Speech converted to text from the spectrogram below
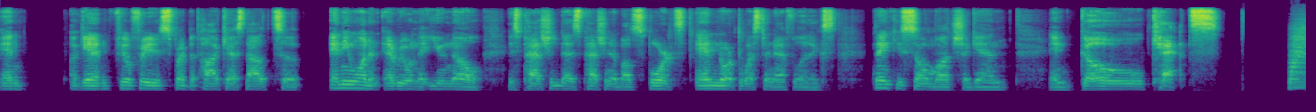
And again, feel free to spread the podcast out to anyone and everyone that you know is passionate that is passionate about sports and Northwestern athletics. Thank you so much again and go cats. Bye.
